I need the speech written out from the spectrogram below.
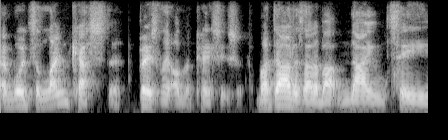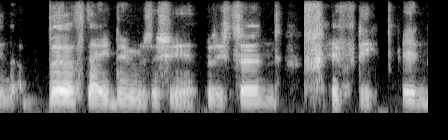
I'm going to Lancaster, basically on the piss. It's, my dad has had about 19 birthday dues this year because he's turned 50 in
